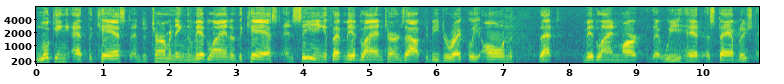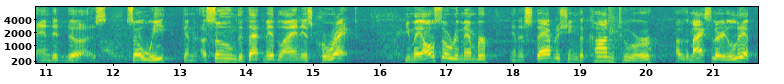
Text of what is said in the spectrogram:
looking at the cast and determining the midline of the cast and seeing if that midline turns out to be directly on that midline mark that we had established, and it does. So we can assume that that midline is correct. You may also remember in establishing the contour of the maxillary lip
